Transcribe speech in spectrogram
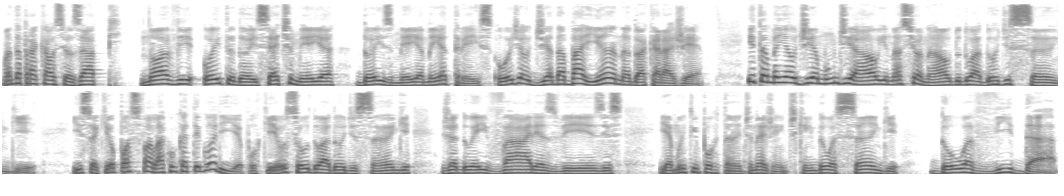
Manda para cá o seu zap 982762663. Hoje é o dia da baiana do acarajé. E também é o Dia Mundial e Nacional do Doador de Sangue. Isso aqui eu posso falar com categoria, porque eu sou doador de sangue, já doei várias vezes. E é muito importante, né, gente? Quem doa sangue, doa vida.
